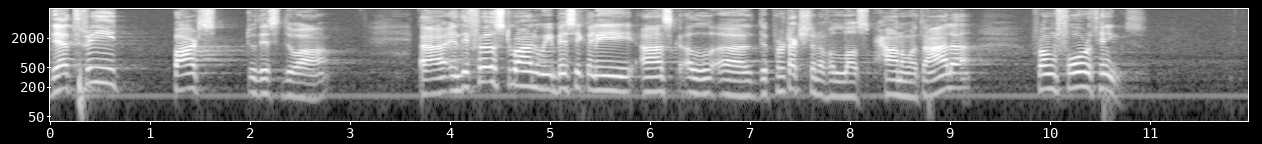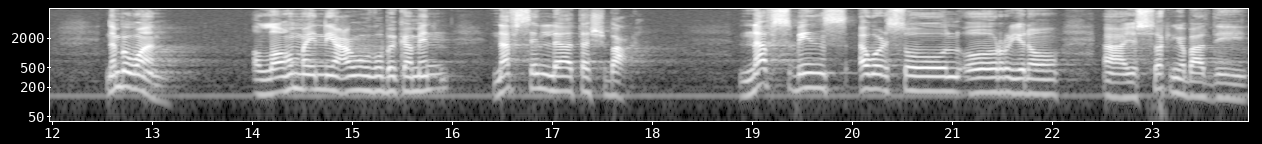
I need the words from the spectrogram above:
There are three parts to this dua. Uh, in the first one, we basically ask uh, the protection of Allah subhanahu wa ta'ala from four things. Number one, Allahumma inni a'udhu bika min nafsin la tashba' Nafs means our soul, or, you know, uh, just talking about the,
